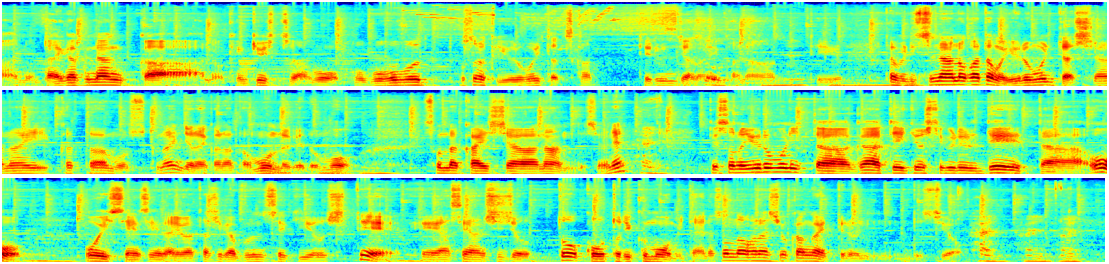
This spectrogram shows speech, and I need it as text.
あの大学なんかの研究室はもうほぼほぼおそらくユーロモニター使ってるんじゃないかなっていう。多分リスナーの方もユーロモニター知らない方も少ないんじゃないかなとは思うんだけどもそんな会社なんですよね。はい。でそのユーロモニターが提供してくれるデータを大石先生なり私が分析をして、えー ASEAN 市場とこう取り組もうみたいなそんなお話を考えてるんですよ。はいはいはい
